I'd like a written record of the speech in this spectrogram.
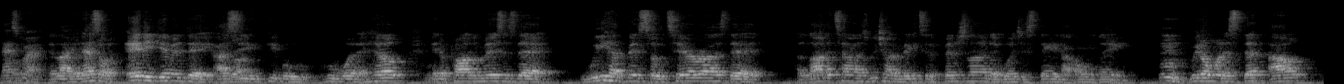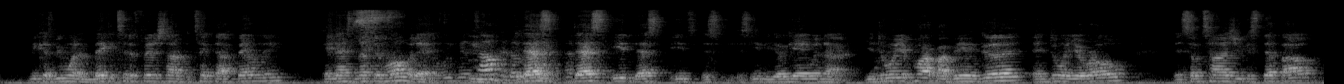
That's right. And like and that's on any given day. I see people who want to help, and the problem is is that we have been so terrorized that a lot of times we try to make it to the finish line that we're just staying in our own lane. Mm. We don't want to step out because we want to make it to the finish line, protect our family, and that's nothing wrong with that. We've been talking about That's that's e- that's it's, it's, it's either your game or not. You're doing your part by being good and doing your role, and sometimes you can step out.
